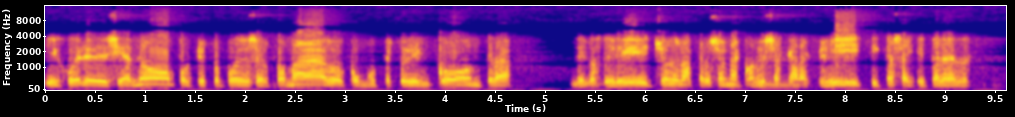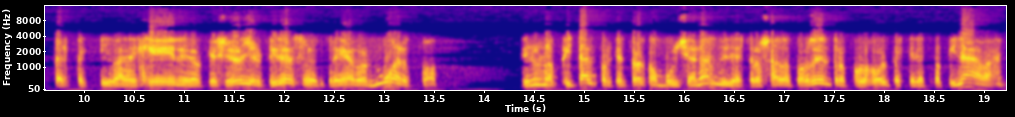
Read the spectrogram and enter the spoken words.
y el juez le decía no, porque esto puede ser tomado, como que estoy en contra de los derechos de las personas con esas mm. características, hay que tener perspectiva de género, qué sé yo, y al final se lo entregaron muerto en un hospital porque entró convulsionando y destrozado por dentro por los golpes que le propinaban.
